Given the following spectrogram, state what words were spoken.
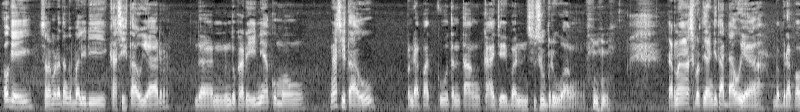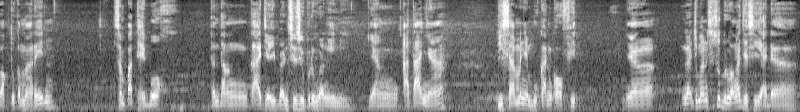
Oke, selamat datang kembali di Kasih Tahu Yar. Dan untuk hari ini aku mau ngasih tahu pendapatku tentang keajaiban susu beruang. Karena seperti yang kita tahu ya, beberapa waktu kemarin sempat heboh tentang keajaiban susu beruang ini yang katanya bisa menyembuhkan COVID. Ya, nggak cuma susu beruang aja sih, ada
